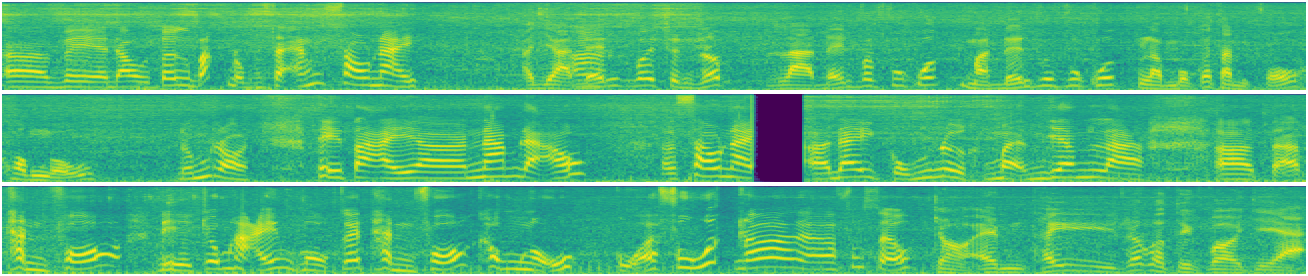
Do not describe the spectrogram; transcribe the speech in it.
à, về đầu tư bất động sản sau này À, và À. đến với Sinh Group là đến với Phú Quốc mà đến với Phú Quốc là một cái thành phố không ngủ. Đúng rồi. Thì tại à, Nam đảo à, sau này ở đây cũng được mệnh danh là à, t- thành phố Địa Trung Hải một cái thành phố không ngủ của Phú Quốc đó à, Phước Sửu. Trời em thấy rất là tuyệt vời chị ạ.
